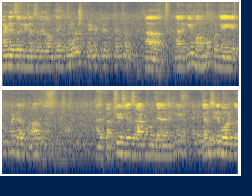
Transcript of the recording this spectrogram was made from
కండెన్సర్ గిండెన్సర్ ఏదో ఉంటాయి దానికి మనము కొన్ని ఎక్విప్మెంట్ ఏదో కొనాల్సి వస్తుంది. అది ఫ్లక్చుయేషన్స్ రాకుండా ఉండేదానికి ఎంసీడీ బోర్డుతో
